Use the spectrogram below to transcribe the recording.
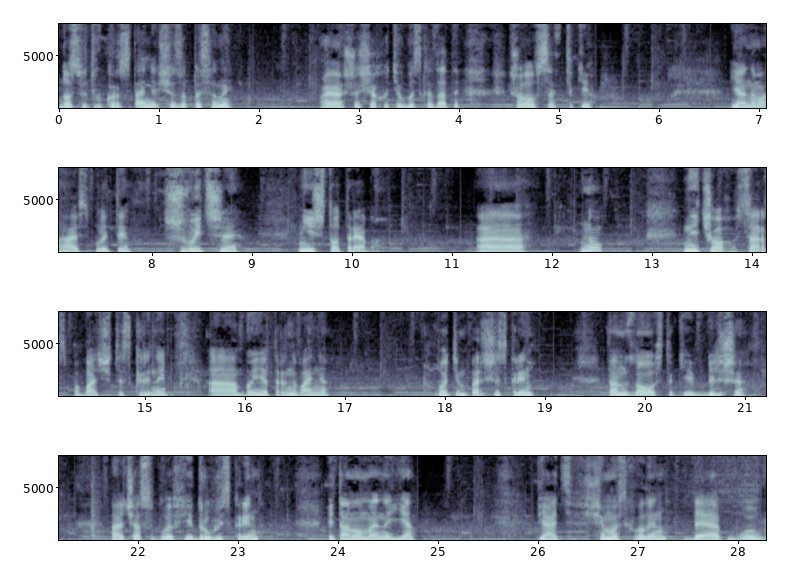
досвід використання, що записаний. Е, Що ще хотів би сказати, що все ж таки я намагаюся плити швидше, ніж то треба. Е, ну, нічого. Зараз побачите скріни, а, моє тренування. Потім перший скрін. Там знову ж таки більше часу плив і другий скрін. І там у мене є 5 чимось хвилин, де був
